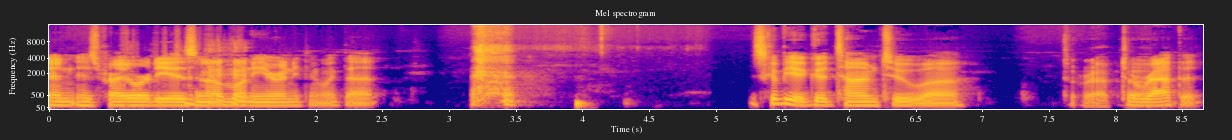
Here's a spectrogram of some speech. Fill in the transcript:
And his priority isn't on money or anything like that. This could be a good time to uh, To wrap to up wrap it.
